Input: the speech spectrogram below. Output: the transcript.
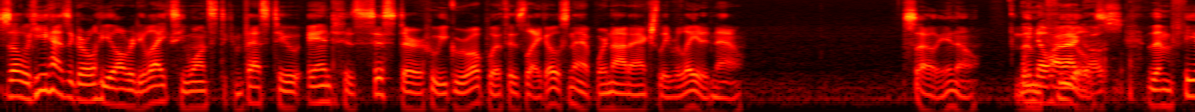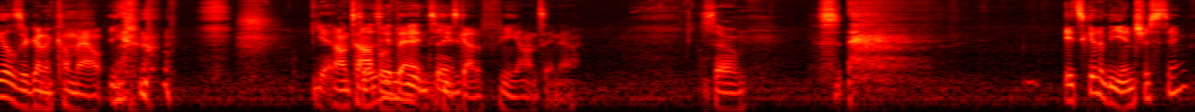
so he has a girl he already likes. He wants to confess to, and his sister, who he grew up with, is like, "Oh snap, we're not actually related now." So you know, We know feels, goes. them feels are gonna come out. You know? Yeah. On top it's of that, he's got a fiance now. So It's going to be interesting.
